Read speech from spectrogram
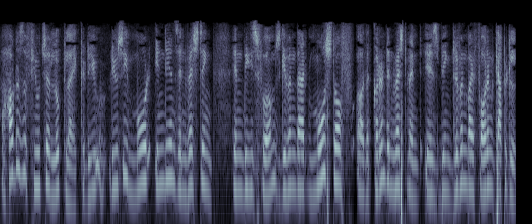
How does the future look like? Do you do you see more Indians investing in these firms, given that most of uh, the current investment is being driven by foreign capital?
